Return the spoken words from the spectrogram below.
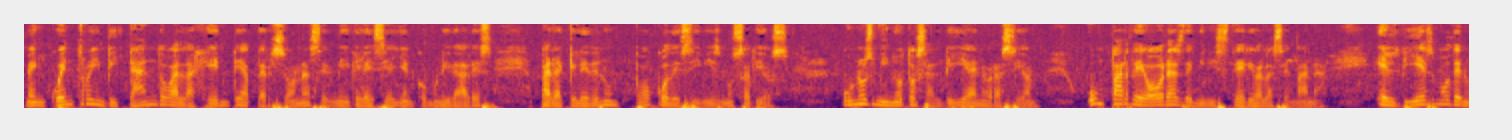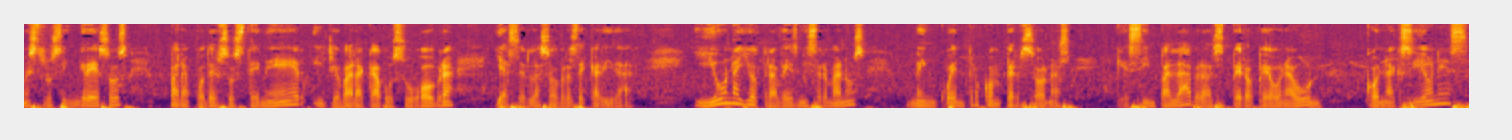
me encuentro invitando a la gente, a personas en mi iglesia y en comunidades, para que le den un poco de sí mismos a Dios, unos minutos al día en oración, un par de horas de ministerio a la semana, el diezmo de nuestros ingresos para poder sostener y llevar a cabo su obra y hacer las obras de caridad. Y una y otra vez, mis hermanos, me encuentro con personas que sin palabras, pero peor aún, con acciones,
